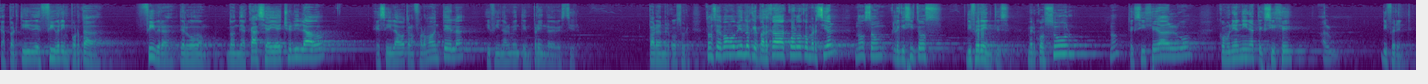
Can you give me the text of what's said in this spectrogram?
a partir de fibra importada, fibra de algodón, donde acá se haya hecho el hilado ese hilado transformado en tela y finalmente en prenda de vestir para Mercosur. Entonces vamos viendo que para cada acuerdo comercial ¿no? son requisitos diferentes. Mercosur ¿no? te exige algo, Comunidad Nina te exige algo diferente.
